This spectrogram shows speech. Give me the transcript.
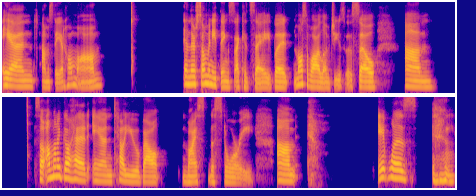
And I'm a stay at home mom. And there's so many things I could say, but most of all, I love Jesus. So, um, so I'm going to go ahead and tell you about my the story. Um, it was I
